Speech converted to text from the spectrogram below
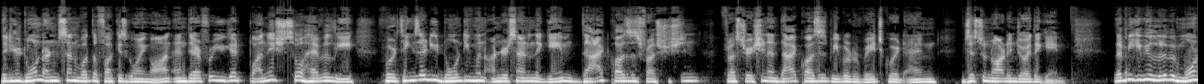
that you don't understand what the fuck is going on and therefore you get punished so heavily for things that you don't even understand in the game that causes frustration frustration and that causes people to rage quit and just to not enjoy the game let me give you a little bit more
